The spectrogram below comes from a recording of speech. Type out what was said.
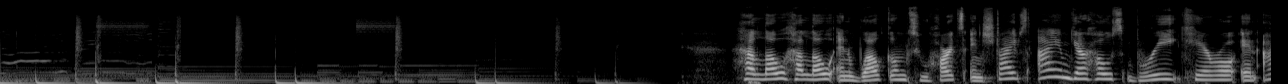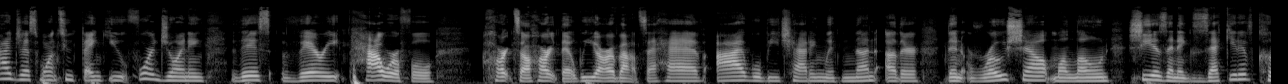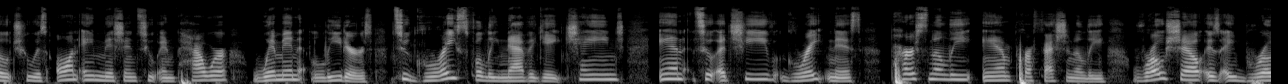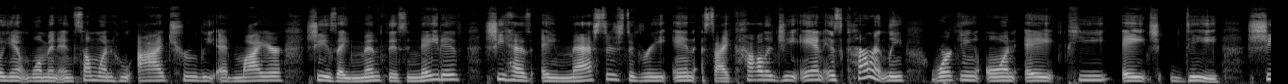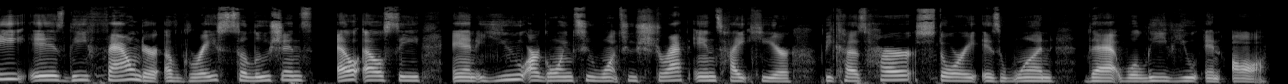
Hello, hello, and welcome to Hearts and Stripes. I am your host, Bree Carroll, and I just want to thank you for joining this very powerful heart to heart that we are about to have. I will be chatting with none other than Rochelle Malone. She is an executive coach who is on a mission to empower women leaders to gracefully navigate change and to achieve greatness personally and professionally. Rochelle is a brilliant woman and someone who I truly admire. She is a Memphis native. She has a master's degree in psychology and is currently working on a PhD. She is the founder of Grace Solutions LLC, and you are going to want to strap in tight here because her story is one that will leave you in awe.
